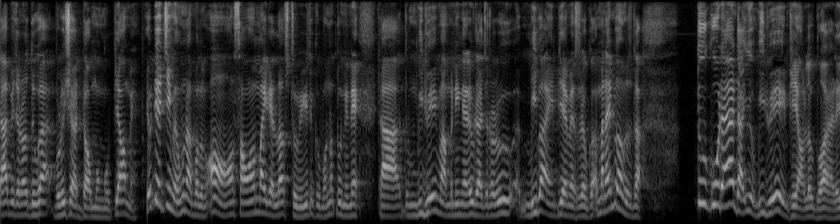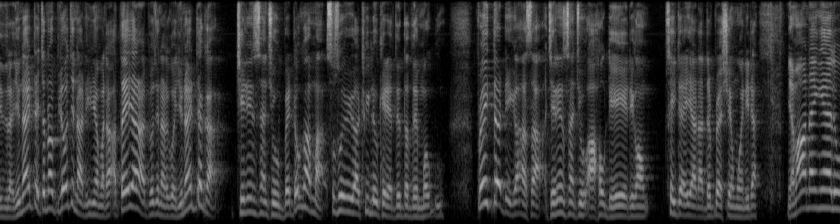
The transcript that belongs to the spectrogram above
ဒါပြင်ကျွန်တော်တို့သူက Borussia Dortmund ကိုပြောင်းမယ်ရုပ်တရက်ကြည့်မယ်ခုနကပြောလို့အော်ဆောင်းဝမ်းမိုက်တဲ့ love story တခုပေါ့နော်သူအနေနဲ့ဒါဗီဒီယိုမှာမနေနိုင်လို့ဒါကျွန်တော်တို့မိဘရင်ပြန်မယ်ဆိုတော့အမှန်တိုင်းပြောရမယ်ဆိုတာသူကိုယ်တိုင်ကဒါကြီးကိုမိတွေဖြစ်အောင်လုပ်သွားတာလေဒီလား United ကျွန်တော်ပြောချင်တာဒီနေရာမှာဒါအသေးရတာပြောချင်တာတကွ United က Jadon Sancho ဘယ်တော့မှဆိုးဆိုးရွားရွားထွေးလုပ်ခဲ့တဲ့သက်သက်မဟုတ်ဘူးပရိသတ်တွေကအစ Jadon Sancho အာဟုတ်တယ်ဒီကောင် စိတ်တက်ရတာ depression ဝင်နေတာမြန်မာနိုင်ငံလို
